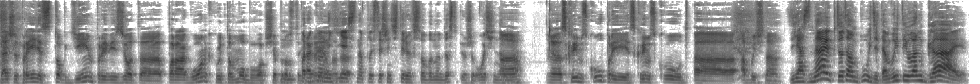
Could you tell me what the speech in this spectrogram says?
Дальше проедет Стоп Гейм, привезет э, Парагон, какую-то мобу вообще просто Парагон невероятно, да. есть на PlayStation 4 в свободном доступе уже очень давно. А, э, Scream School приедет, Scream School а, обычно... Я знаю, кто там будет, там будет Иван Гай.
